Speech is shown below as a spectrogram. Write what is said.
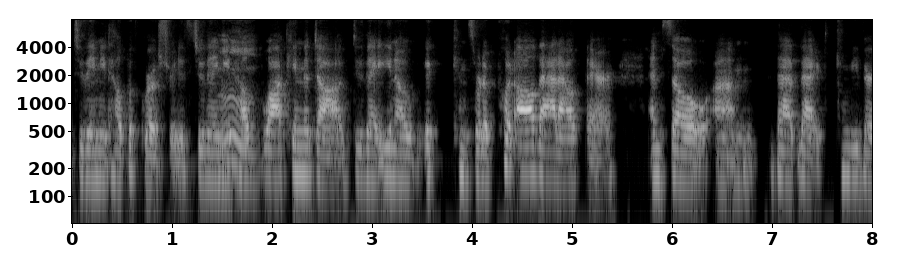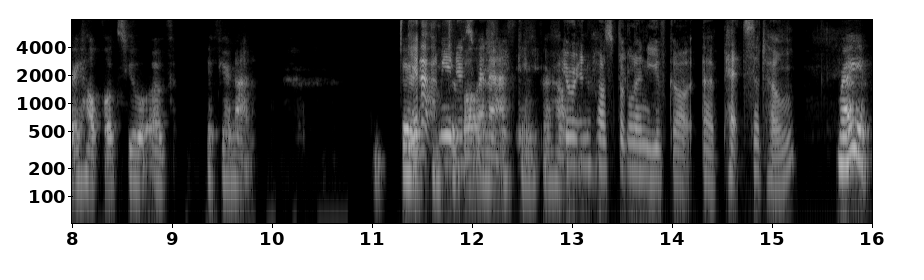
do they need help with groceries do they need mm. help walking the dog do they you know it can sort of put all that out there and so um, that that can be very helpful too of if you're not very yeah, I mean, in asking for help. You're in hospital and you've got uh, pets at home. Right.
